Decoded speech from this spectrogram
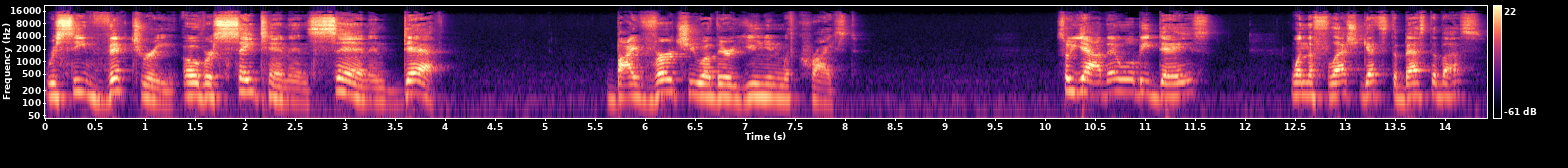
receive victory over Satan and sin and death by virtue of their union with Christ. So, yeah, there will be days when the flesh gets the best of us.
